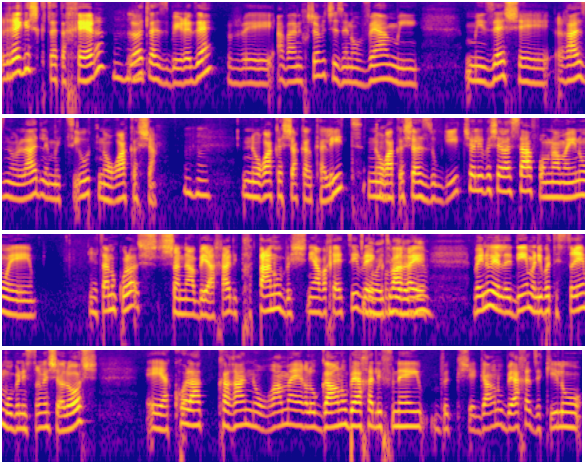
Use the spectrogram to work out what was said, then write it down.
רגש קצת אחר, mm-hmm. לא יודעת להסביר את זה, ו... אבל אני חושבת שזה נובע מ... מזה שרז נולד למציאות נורא קשה. Mm-hmm. נורא קשה כלכלית, okay. נורא כן. קשה זוגית שלי ושל אסף. אמנם היינו... אה, יצאנו כולה שנה ביחד, התחתנו בשנייה וחצי, וכבר... ילדים. והיינו ילדים, אני בת 20, הוא בן 23. Uh, הכל קרה נורא מהר, לא גרנו ביחד לפני, וכשגרנו ביחד זה כאילו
